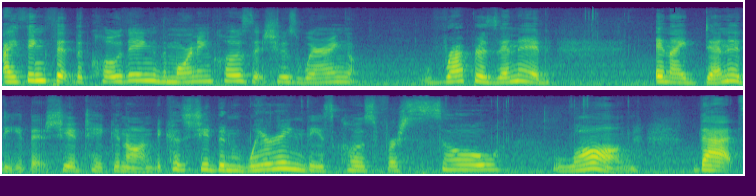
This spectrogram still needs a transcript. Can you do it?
I think that the clothing, the mourning clothes that she was wearing, represented an identity that she had taken on because she'd been wearing these clothes for so long that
